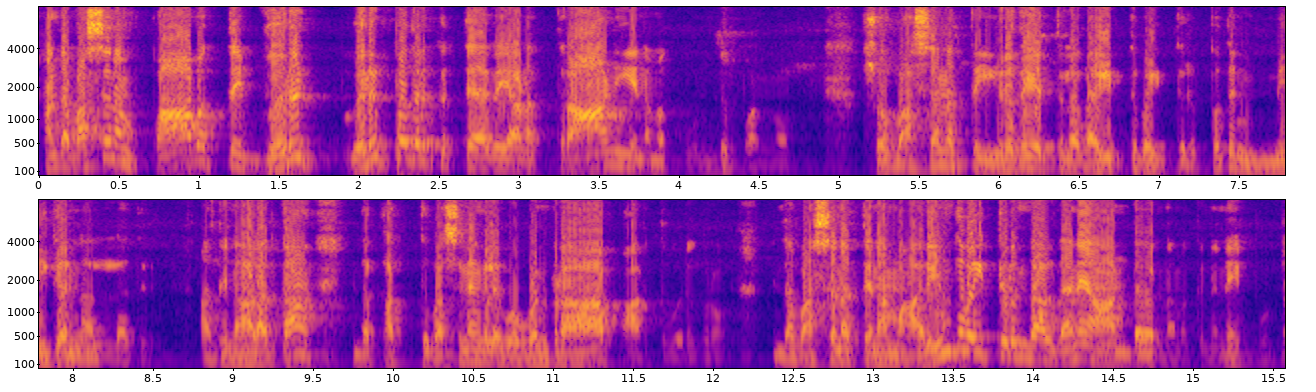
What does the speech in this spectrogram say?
அந்த வசனம் பாவத்தை வெறு வெறுப்பதற்கு தேவையான திராணியை நமக்கு உண்டு பண்ணும். சோ வசனத்தை இருதயத்துல வைத்து வைத்திருப்பது மிக நல்லது. அதனாலதான் இந்த பத்து வசனங்களை ஒவ்வொன்றா பார்த்து வருகிறோம். இந்த வசனத்தை நாம் அறிந்து வைத்திருந்தால் தானே ஆண்டவர் நமக்கு நினைப்பூட்ட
